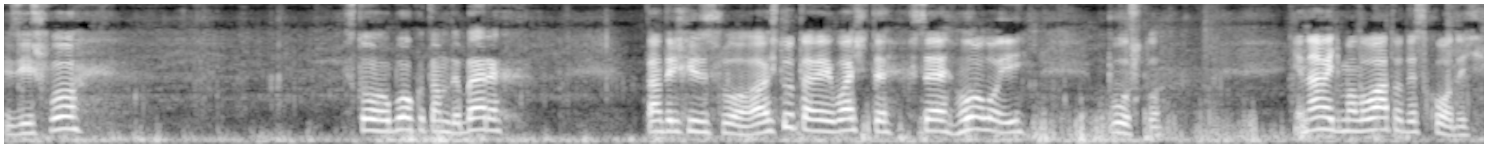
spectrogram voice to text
зійшло з того боку, там де берег, там трішки зійшло. А ось тут, як бачите, все голо і пусто. І навіть маловато де сходить.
